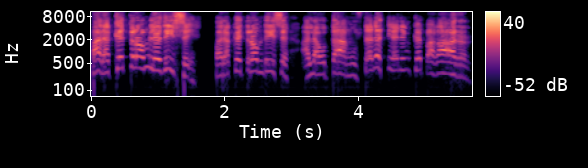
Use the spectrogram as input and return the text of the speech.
¿Para qué Trump le dice? ¿Para qué Trump dice a la OTAN, ustedes tienen que pagar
